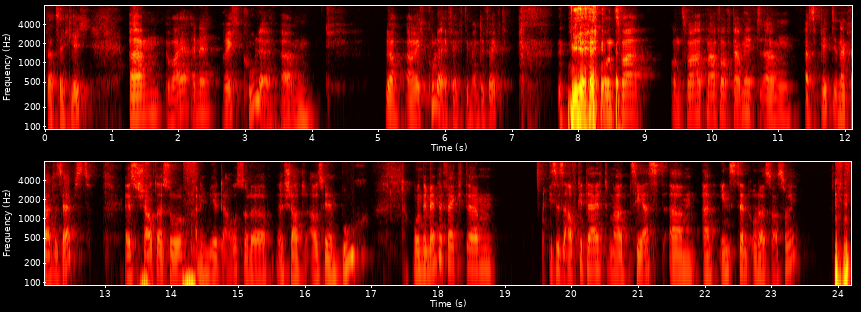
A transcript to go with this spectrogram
tatsächlich. Ähm, war ja eine recht coole, ähm, ja, ein recht cooler Effekt im Endeffekt. Ja. Und zwar, und zwar hat man einfach damit ähm, ein Split in der Karte selbst. Es schaut da so animiert aus oder es schaut aus wie ein Buch. Und im Endeffekt ähm, ist es aufgeteilt, man hat zuerst ähm, ein Instant oder Sorcery. Mhm.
